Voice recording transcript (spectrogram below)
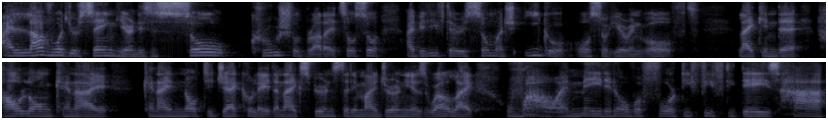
I love what you're saying here, and this is so crucial, brother. It's also, I believe, there is so much ego also here involved. Like in the how long can I can I not ejaculate? And I experienced that in my journey as well. Like, wow, I made it over 40, 50 days. Ha,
